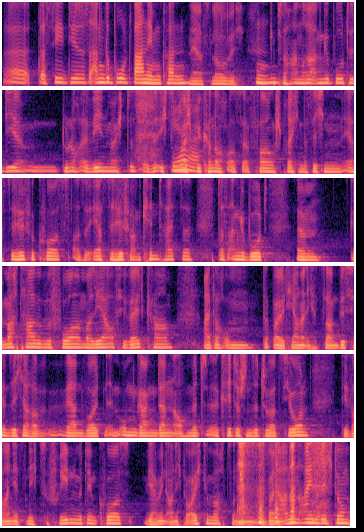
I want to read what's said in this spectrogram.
äh, dass sie dieses Angebot wahrnehmen können. Ja, das glaube ich. Mhm. Gibt es noch andere Angebote, die ähm, du noch erwähnen möchtest? Also ich zum Ja. Beispiel kann auch aus Erfahrung sprechen, dass ich einen Erste-Hilfe-Kurs, also Erste Hilfe am Kind heißt das Angebot, ähm, gemacht habe, bevor Malea auf die Welt kam. Einfach um, weil Tiana und ich uns da ein bisschen sicherer werden wollten im Umgang dann auch mit äh, kritischen Situationen. Wir waren jetzt nicht zufrieden mit dem Kurs. Wir haben ihn auch nicht bei euch gemacht, sondern bei einer anderen Einrichtung,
